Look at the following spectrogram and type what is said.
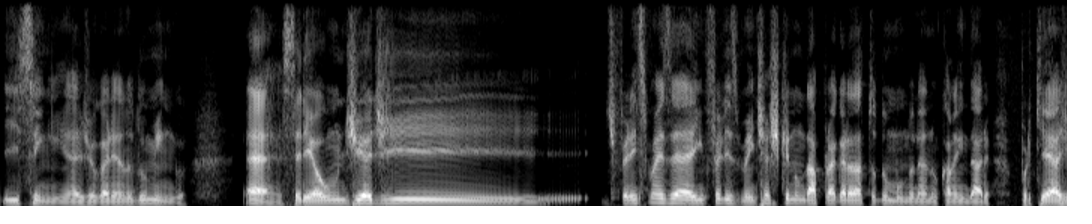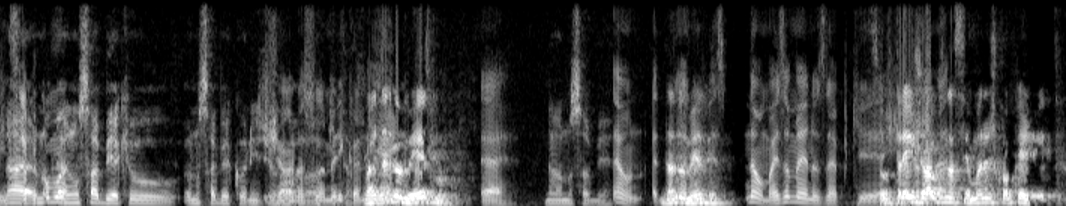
e sim, é, jogaria no domingo. É, seria um dia de diferença, mas é, infelizmente, acho que não dá para agradar todo mundo, né, no calendário. Porque a gente não, sabe eu como. Não, eu não sabia que o. Eu não sabia que o Corinthians joga na Sul-Americana. Mas é no mesmo? É. Não, não sabia. Não, Dá no mesmo? mesmo? Não, mais ou menos, né? Porque São três jogos na semana de qualquer jeito.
